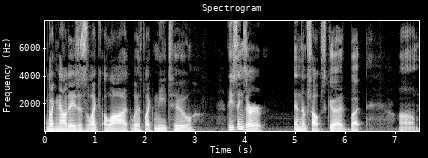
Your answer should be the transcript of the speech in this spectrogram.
like nowadays, is like a lot with like Me Too. These things are in themselves good, but um,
